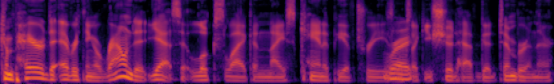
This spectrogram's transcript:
compared to everything around it, yes, it looks like a nice canopy of trees. It Right. Looks like you should have good timber in there.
